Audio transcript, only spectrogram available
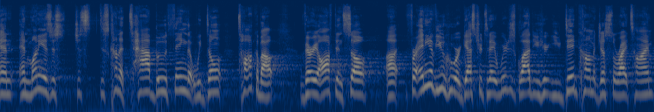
And, and money is just, just this kind of taboo thing that we don't talk about very often. So, uh, for any of you who are guests here today, we're just glad you're here. You did come at just the right time.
